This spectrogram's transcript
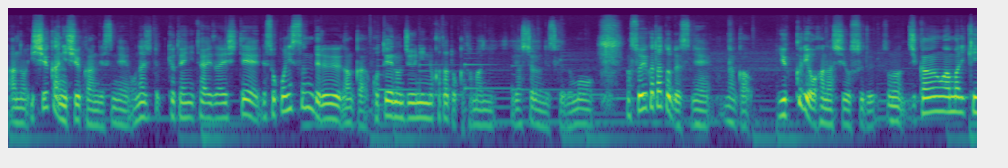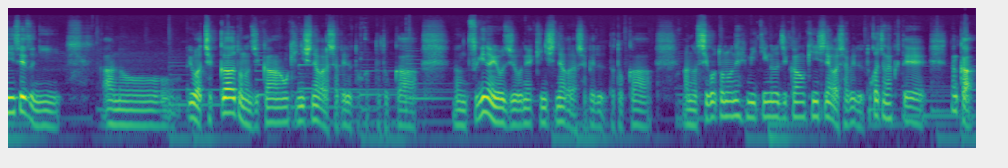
あの、1週間2週間ですね、同じ拠点に滞在して、で、そこに住んでるなんか固定の住人の方とかたまにいらっしゃるんですけども、まあ、そういう方とですね、なんかゆっくりお話をする。その時間をあまり気にせずに、あの、要はチェックアウトの時間を気にしながら喋るとかだとか、次の用事をね、気にしながら喋るだとか、あの、仕事のね、ミーティングの時間を気にしながら喋るとかじゃなくて、なんか、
